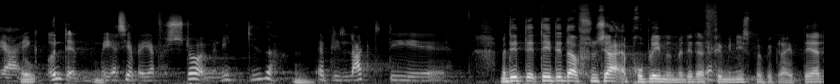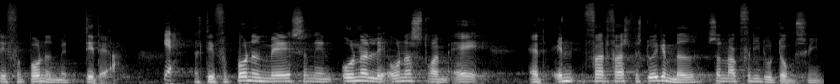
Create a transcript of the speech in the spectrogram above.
jeg har ikke ondt af dem, men jeg siger bare, at jeg forstår, at man ikke gider mm. at blive lagt. Det, øh... Men det, det, det, det, der synes jeg er problemet med det der ja. feminismebegreb, det er, at det er forbundet med det der. Ja. Altså, det er forbundet med sådan en underlig understrøm af, at for det første, hvis du ikke er med, så er det nok fordi, du er dum svin.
